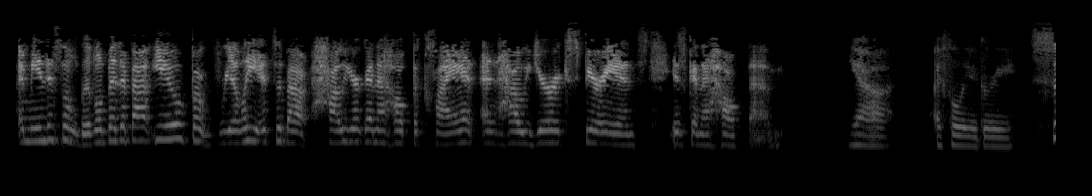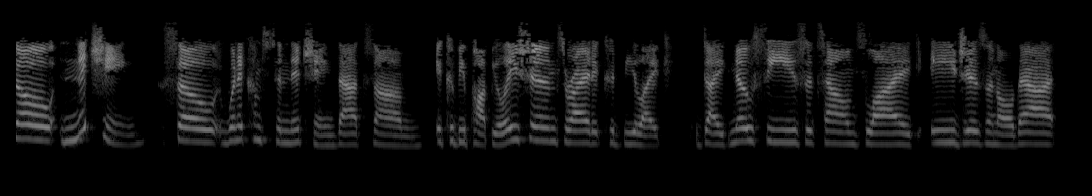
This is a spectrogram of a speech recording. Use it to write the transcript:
I mean, it's a little bit about you, but really it's about how you're going to help the client and how your experience is going to help them. Yeah. I fully agree. So niching. So when it comes to niching, that's, um, it could be populations, right? It could be like diagnoses. It sounds like ages and all that.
